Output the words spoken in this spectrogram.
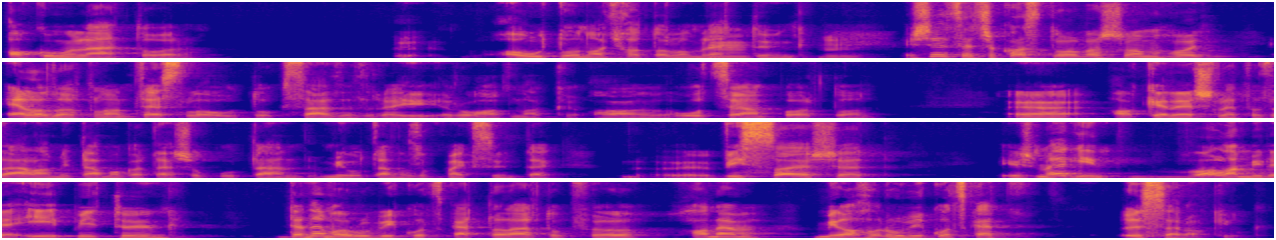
akkumulátor, autó nagyhatalom hmm. lettünk. Mm. Mm. És egyszer csak azt olvasom, hogy eladatlan Tesla autók százezrei rohadnak az óceánparton, a kereslet az állami támogatások után, miután azok megszűntek, visszaesett, és megint valamire építünk, de nem a Rubik kockát találtuk föl, hanem mi a Rubik kockát összerakjuk.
